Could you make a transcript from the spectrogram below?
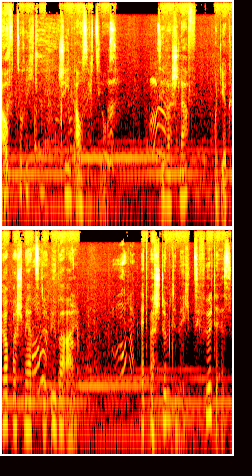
aufzurichten, schienen aussichtslos. Sie war schlaff und ihr Körper schmerzte überall. Etwas stimmte nicht, sie fühlte es.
